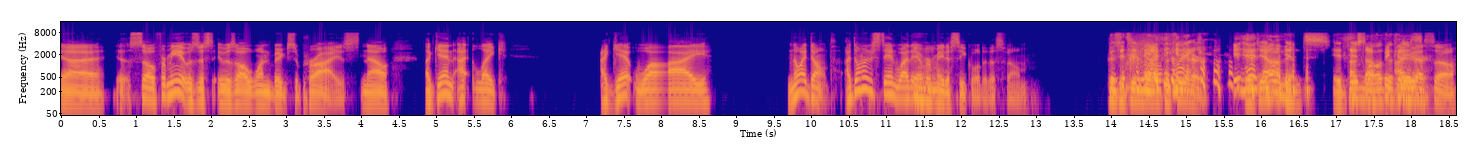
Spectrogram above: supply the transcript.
Uh, so for me, it was just it was all one big surprise. Now, again, I like I get why. No, I don't. I don't understand why they ever Mhm. made a sequel to this film. Because it It's did coming well out at the theater. It had did- elements. it did stuff well at the because theater. guess so.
